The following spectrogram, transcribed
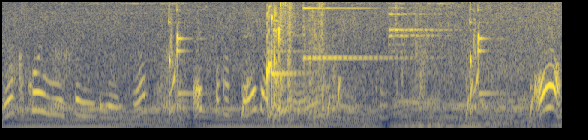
Ну какой не ценный Вот. Давайте пока что это. О!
